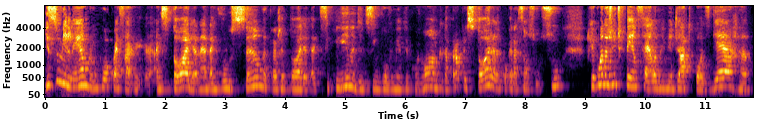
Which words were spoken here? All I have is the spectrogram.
Isso me lembra um pouco essa a história né, da evolução da trajetória da disciplina de desenvolvimento econômico, da própria história da cooperação Sul-Sul, porque quando a gente pensa ela no imediato pós-guerra,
